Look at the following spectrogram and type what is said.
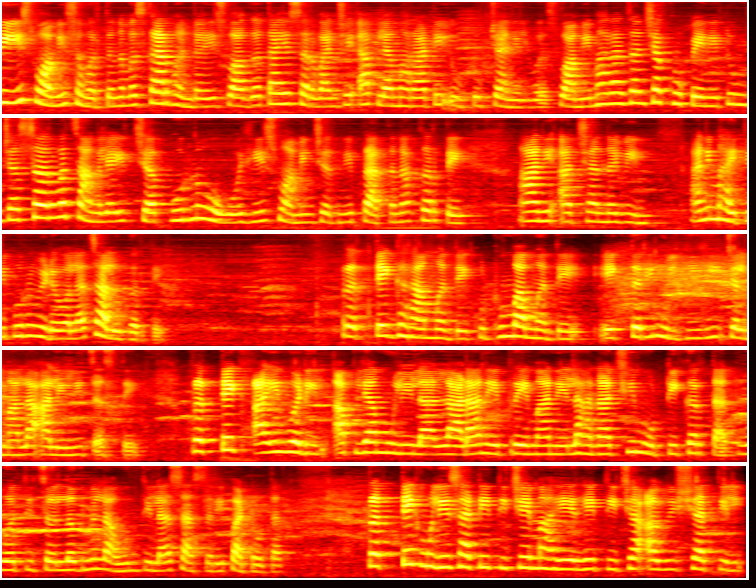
श्री स्वामी समर्थ नमस्कार मंडळी स्वागत आहे सर्वांचे आपल्या मराठी यूट्यूब चॅनेलवर स्वामी महाराजांच्या कृपेने तुमच्या सर्व चांगल्या इच्छा पूर्ण होवो ही स्वामींचरणी प्रार्थना करते आणि आजच्या नवीन आणि माहितीपूर्ण व्हिडिओला चालू करते. प्रत्येक घरामध्ये कुटुंबामध्ये एकतरी मुलगी ही जन्माला आलेलीच असते. प्रत्येक आई वडील आपल्या मुलीला लाडाने प्रेमाने लहानाची मोठी करतात व तिचं लग्न लावून तिला सासरी पाठवतात. प्रत्येक मुलीसाठी तिचे माहेर हे तिच्या आयुष्यातील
